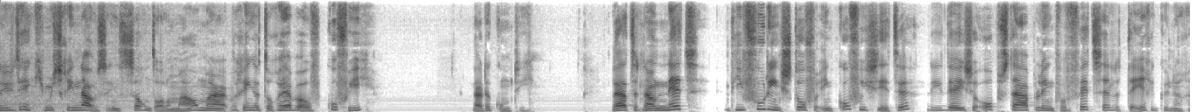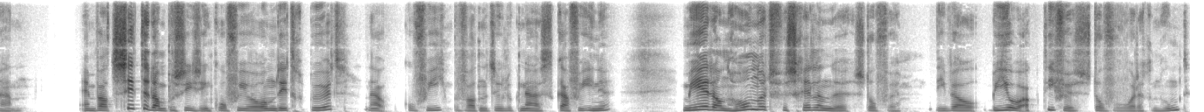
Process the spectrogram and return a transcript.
En nu denk je misschien, nou, dat is interessant allemaal, maar we gingen het toch hebben over koffie? Nou, daar komt ie. Laat het nou net die voedingsstoffen in koffie zitten die deze opstapeling van vetcellen tegen kunnen gaan. En wat zit er dan precies in koffie waarom dit gebeurt? Nou, koffie bevat natuurlijk naast cafeïne meer dan 100 verschillende stoffen, die wel bioactieve stoffen worden genoemd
